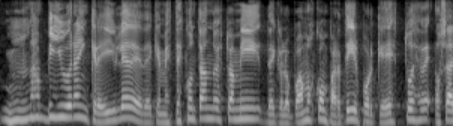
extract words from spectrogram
una vibra increíble de, de que me estés contando esto a mí, de que lo podamos compartir, porque esto es, o sea,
